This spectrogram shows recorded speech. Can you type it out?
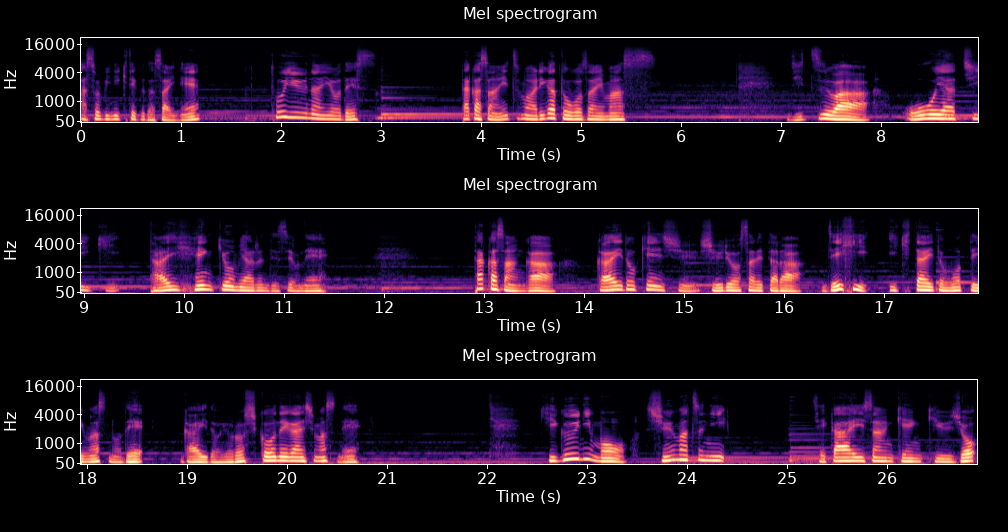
遊びに来てくださいね。という内容です。タカさんいつもありがとうございます。実は大谷地域大変興味あるんですよね。タカさんがガイド研修終了されたら、ぜひ行きたいと思っていますので、ガイドよろしくお願いしますね。奇遇にも週末に世界遺産研究所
